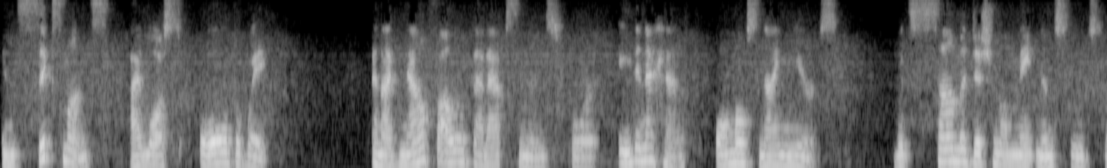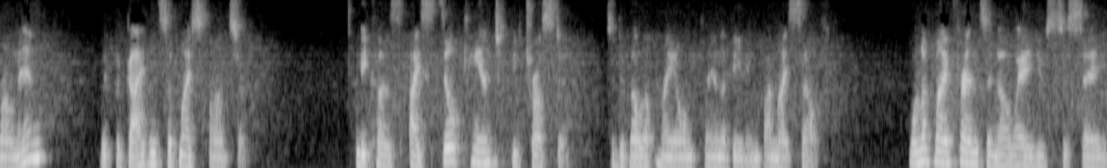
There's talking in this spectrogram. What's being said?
In six months, I lost all the weight. And I've now followed that abstinence for eight and a half, almost nine years, with some additional maintenance foods thrown in, with the guidance of my sponsor, because I still can't be trusted to develop my own plan of eating by myself. One of my friends in OA used to say,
